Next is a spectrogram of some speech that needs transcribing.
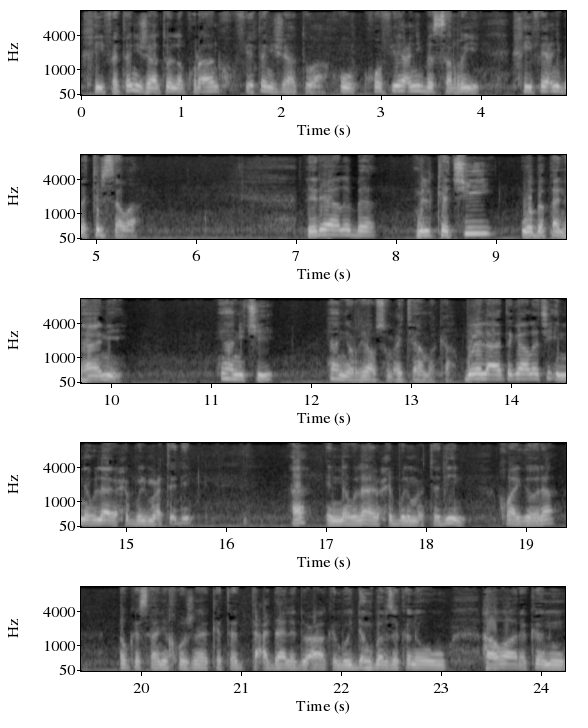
خيفة نجاتوا للقرآن خفية نجاتوا خفية يعني بسري خيفة يعني بترسوا. لێرەیاڵێ بە ملکەچی و بە پەنهانی یعنی چی يعني الرياء سمعتها مكا. ولا تقالت إنه لا يحب المعتدين. ها؟ إنه لا يحب المعتدين. خواهي قولا أو كساني خوجنا كتعدال دعاء كان بو يدنك برزكنو هاوارا كانوا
